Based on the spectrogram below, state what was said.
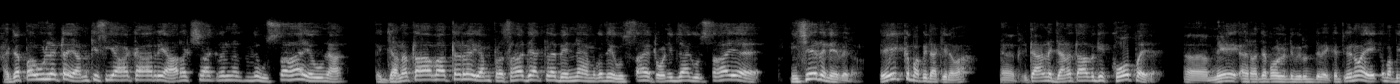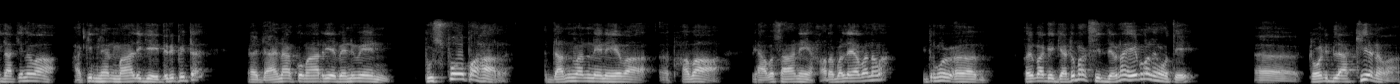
රජපවුලට යම් කිසි ආකාරය ආරක්ෂා කරන උත්සාහය වුණත් ජනතාව අතර යම් ප්‍රසාදයක් ලැබෙන්නේ නැහැ. මොකද ඒ උත්සාහය ටෝනි බ්ලෑග් උත්සාහය නිෂේධනය වෙනවා. ඒකම අපි දකිනවා බ්‍රිතාන්‍ය ජනතාවගේ කෝපය මේ රජපවුලට විරුද්ධව එකතු වෙනවා. ඒකම අපි දකිනවා හකිම්ලෑන් මාලිගේ ඉදිරිපිට ඩයනා කුමාරිය වෙනුවෙන් පුෂ්පෝපහාර දන්වන්නේ ඒවා පවා මේ අවසානයේ හරබල යවනවා. ඉතින් ඔය වගේ ගැටුමක් සිද්ධ වෙනවා. ඒ මොහොතේ ටෝනි බ්ලැක් කියනවා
